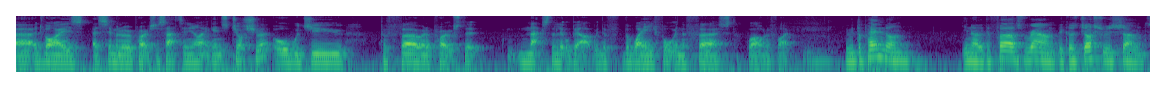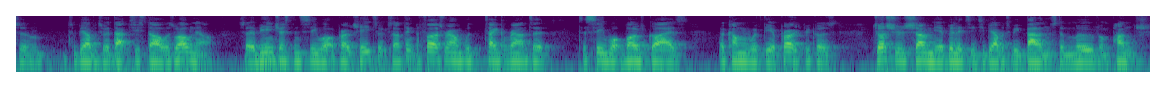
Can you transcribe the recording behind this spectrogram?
uh, advise a similar approach to Saturday night against Joshua, or would you prefer an approach that matched a little bit up with the, f- the way he fought in the first Wilder fight? It would depend on, you know, the first round because Joshua's shown to to be able to adapt his style as well now. So it'd be interesting to see what approach he took. So I think the first round would take a round to to see what both guys are coming with the approach because Joshua's shown the ability to be able to be balanced and move and punch,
